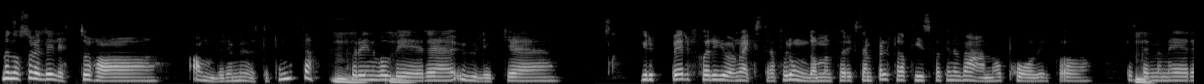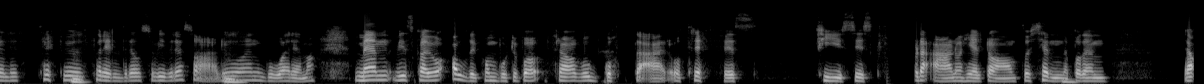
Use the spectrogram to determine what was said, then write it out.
Men også veldig lett å ha andre møtepunkt, da. Mm. For å involvere ulike grupper. For å gjøre noe ekstra for ungdommen f.eks. For, eksempel, for at de skal kunne være med og påvirke og bestemme mer, eller treffe Mm. foreldre osv. Så, videre, så er det jo en god arena. Men vi skal jo aldri komme bort fra hvor godt det er å treffes fysisk. For det er noe helt annet å kjenne på den ja,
